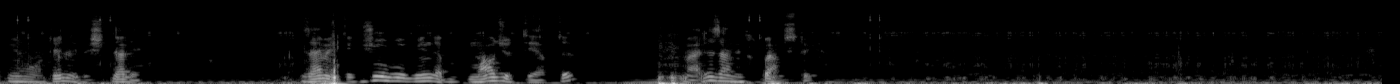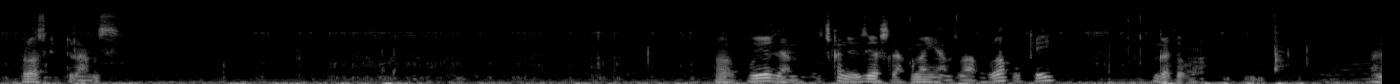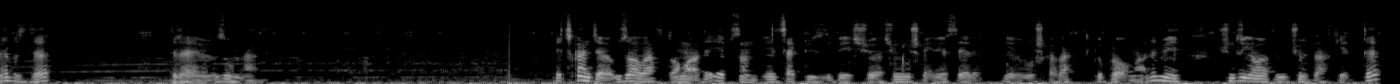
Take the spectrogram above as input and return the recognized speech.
Yigirma olti ellik besh dalya zametga shu bu menda mavjud deyapti. Mayli zamet qilib qo'yamiz ustiga biroz kuttiramiz hop bu yerdan hech qanday o'zgarishlar qilmaganimiz ma'qulroq ok готово. Mana bizda drayverimiz zoomladi hech qancha uzoq vaqt olmadi epson l sakkiz yuz besh va shunga o'xshagan versiyaga boshqa vaqt ko'proq olmadi men tushuntirgan holatim uch minut vaqt ketdi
